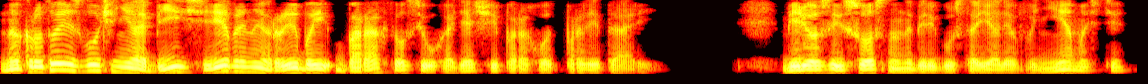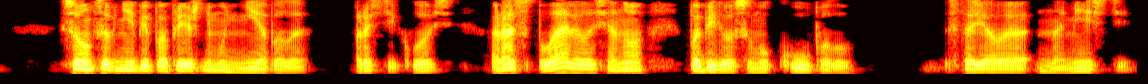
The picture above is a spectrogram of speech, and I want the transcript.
На крутой излучине Оби серебряной рыбой барахтался уходящий пароход «Пролетарий». Березы и сосны на берегу стояли в немости, Солнца в небе по-прежнему не было, растеклось, расплавилось оно по белесому куполу, стояло на месте.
